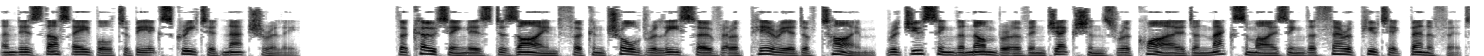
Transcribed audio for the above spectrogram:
and is thus able to be excreted naturally. The coating is designed for controlled release over a period of time, reducing the number of injections required and maximizing the therapeutic benefit.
